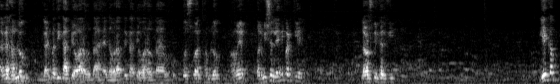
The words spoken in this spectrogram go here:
अगर हम लोग गणपति का त्योहार होता है नवरात्रि का त्योहार होता है उस वक्त हम लोग हमें परमिशन लेनी पड़ती है लाउड स्पीकर की। ये कब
